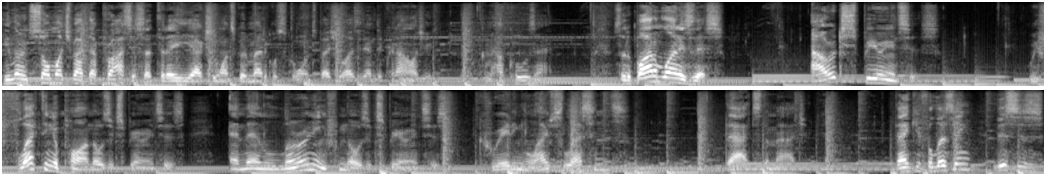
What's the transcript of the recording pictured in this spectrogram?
He learned so much about that process that today he actually wants to go to medical school and specialize in endocrinology. I mean, how cool is that? So the bottom line is this our experiences, reflecting upon those experiences, and then learning from those experiences, creating life's lessons, that's the magic. Thank you for listening. This is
